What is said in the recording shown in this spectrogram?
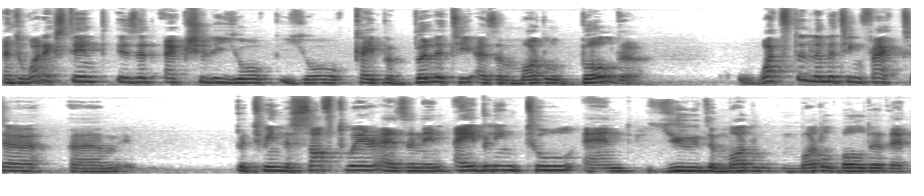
and to what extent is it actually your your capability as a model builder? What's the limiting factor um, between the software as an enabling tool and you, the model model builder that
